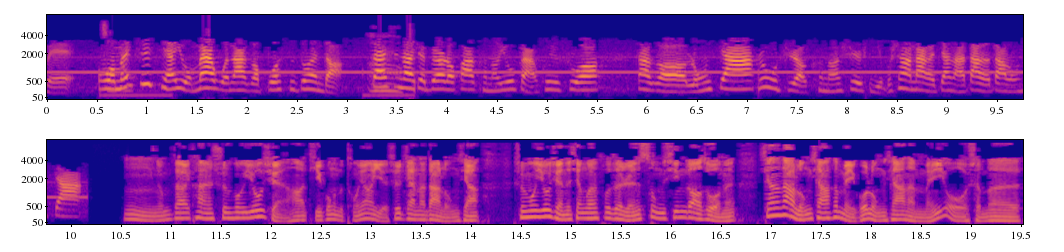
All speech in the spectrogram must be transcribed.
肥。我们之前有卖过那个波士顿的，但是呢，这边的话可能有反馈说，那个龙虾肉质可能是比不上那个加拿大的大龙虾。嗯，我们再来看顺丰优选哈提供的同样也是加拿大龙虾。顺丰优选的相关负责人宋鑫告诉我们，加拿大龙虾和美国龙虾呢没有什么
